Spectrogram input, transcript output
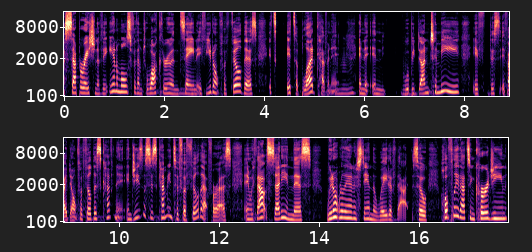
separation of the animals for them to walk through and saying if you don't fulfill this it's it's a blood covenant Mm-hmm. and and will be done to me if this if I don't fulfill this covenant. And Jesus is coming to fulfill that for us. And without studying this, we don't really understand the weight of that. So hopefully that's encouraging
